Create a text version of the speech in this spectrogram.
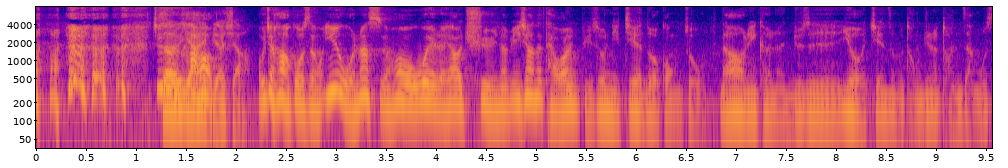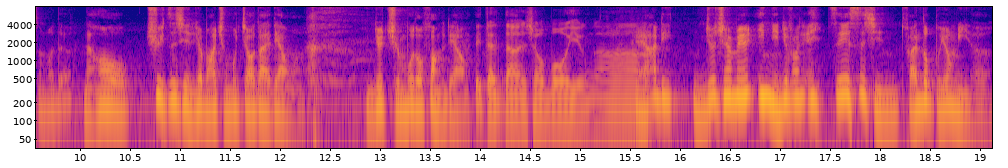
就是压力比较小。我就好好过生活，因为我那时候为了要去那边，像在台湾，比如说你接很多的工作，然后你可能就是又有兼什么童军的团长或什么的，然后去之前你就把它全部交代掉嘛，你就全部都放掉。一等等修波赢啊哎，呀，你你就去那边一年就发现，哎、这些事情反正都不用你了。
